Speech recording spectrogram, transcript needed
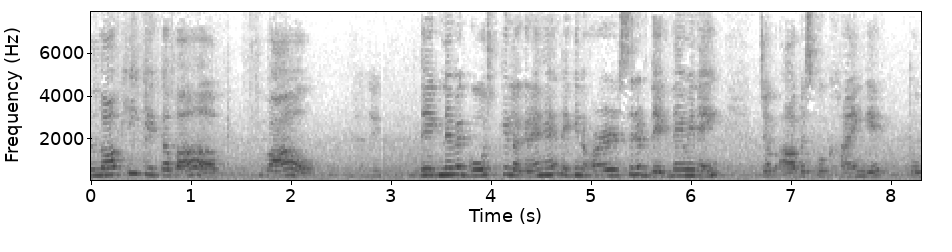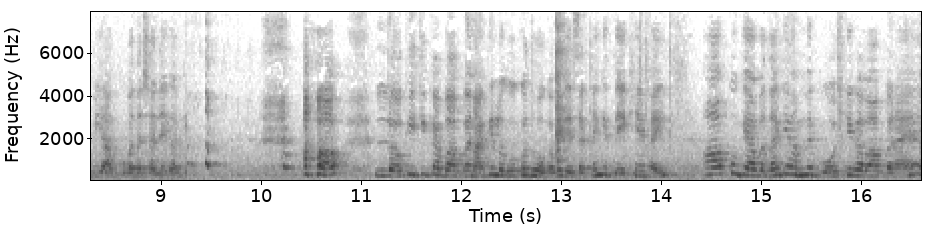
लौकी के कबाब। वाओ। देखने में गोश्त के लग रहे हैं, लेकिन और सिर्फ़ देखने में नहीं, जब आप इसको खाएँगे तो भी आपको पता चलेगा कि आप लौकी के कबाब बना के लोगों को धोखा भी दे सकते हैं कि देखें भाई, आपको क्या पता कि हमने गोश्त के कबाब बनाए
